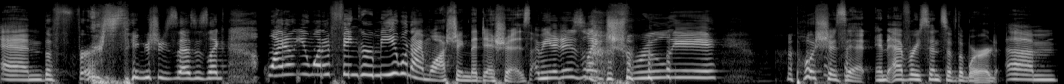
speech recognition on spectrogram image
and the first thing she says is like, "Why don't you want to finger me when I'm washing the dishes?" I mean, it is like truly pushes it in every sense of the word. Um,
